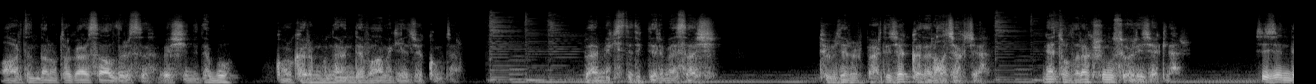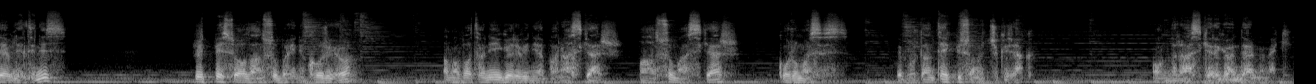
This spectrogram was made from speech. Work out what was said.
ardından otogar saldırısı ve şimdi de bu. Korkarım bunların devamı gelecek komutanım. Vermek istedikleri mesaj tüyler ürpertecek kadar alçakça. Net olarak şunu söyleyecekler. Sizin devletiniz rütbesi olan subayını koruyor ama vatani görevini yapan asker, masum asker korumasız. Ve buradan tek bir sonuç çıkacak. Onları askere göndermemek.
